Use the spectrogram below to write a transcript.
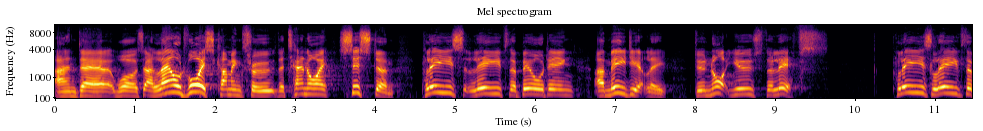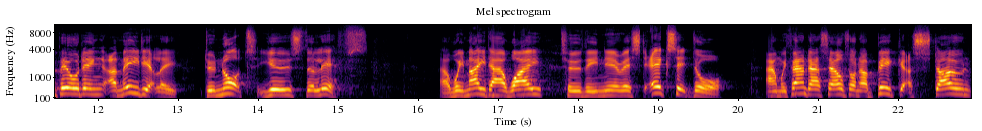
and there was a loud voice coming through the Tannoy system Please leave the building immediately. Do not use the lifts. Please leave the building immediately. Do not use the lifts. Uh, we made our way to the nearest exit door and we found ourselves on a big stone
